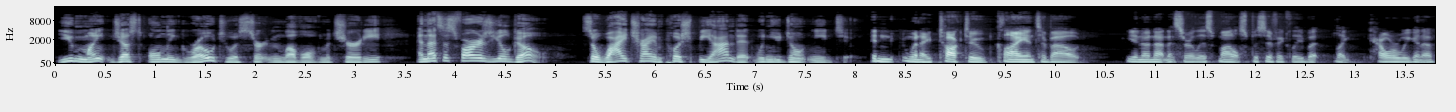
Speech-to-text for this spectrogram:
you might just only grow to a certain level of maturity and that's as far as you'll go. So why try and push beyond it when you don't need to? And when I talk to clients about, you know, not necessarily this model specifically, but like how are we going to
